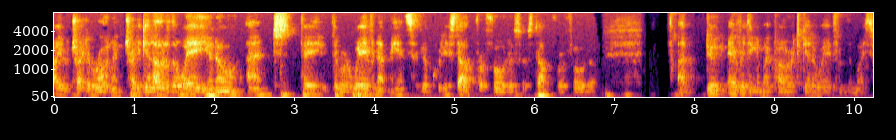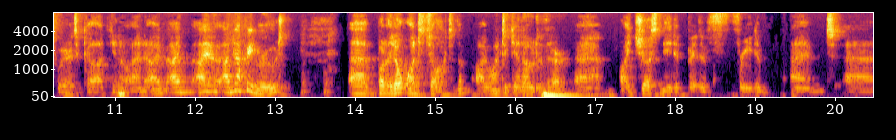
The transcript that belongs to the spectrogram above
I would try to run and try to get out of the way, you know. And they, they were waving at me and said, "Look, will you stop for a photo?" So stop for a photo. I'm doing everything in my power to get away from them. I swear to God, you know. And I'm I'm I'm not being rude. Uh, but I don't want to talk to them. I want to get out of there. Um, I just need a bit of freedom. And uh,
